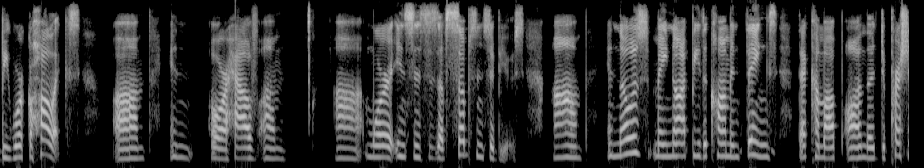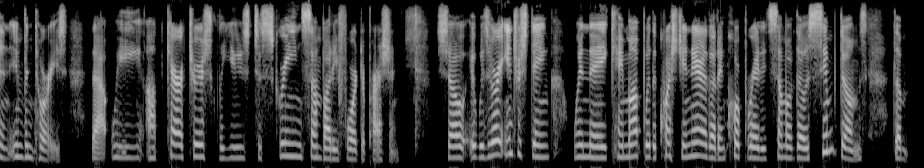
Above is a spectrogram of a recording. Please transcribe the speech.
be workaholics um, and or have um, uh, more instances of substance abuse. Um, and those may not be the common things that come up on the depression inventories that we uh, characteristically use to screen somebody for depression. So it was very interesting when they came up with a questionnaire that incorporated some of those symptoms. The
